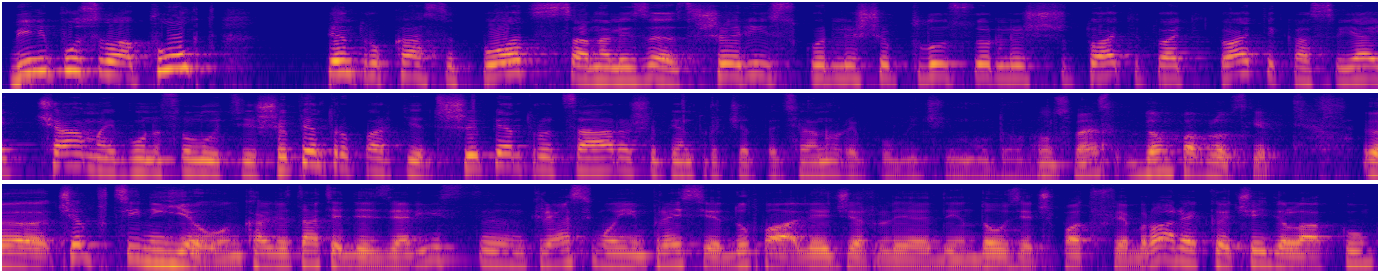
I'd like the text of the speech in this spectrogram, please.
bine puse la punct pentru ca să poți să analizezi și riscurile, și plusurile, și toate, toate, toate, ca să ai cea mai bună soluție și pentru partid, și pentru țară, și pentru cetățeanul Republicii Moldova. Mulțumesc. Domn Pavlovski, uh, cel puțin eu, în calitate de ziarist, îmi creasem o impresie după alegerile din 24 februarie că cei de la acum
